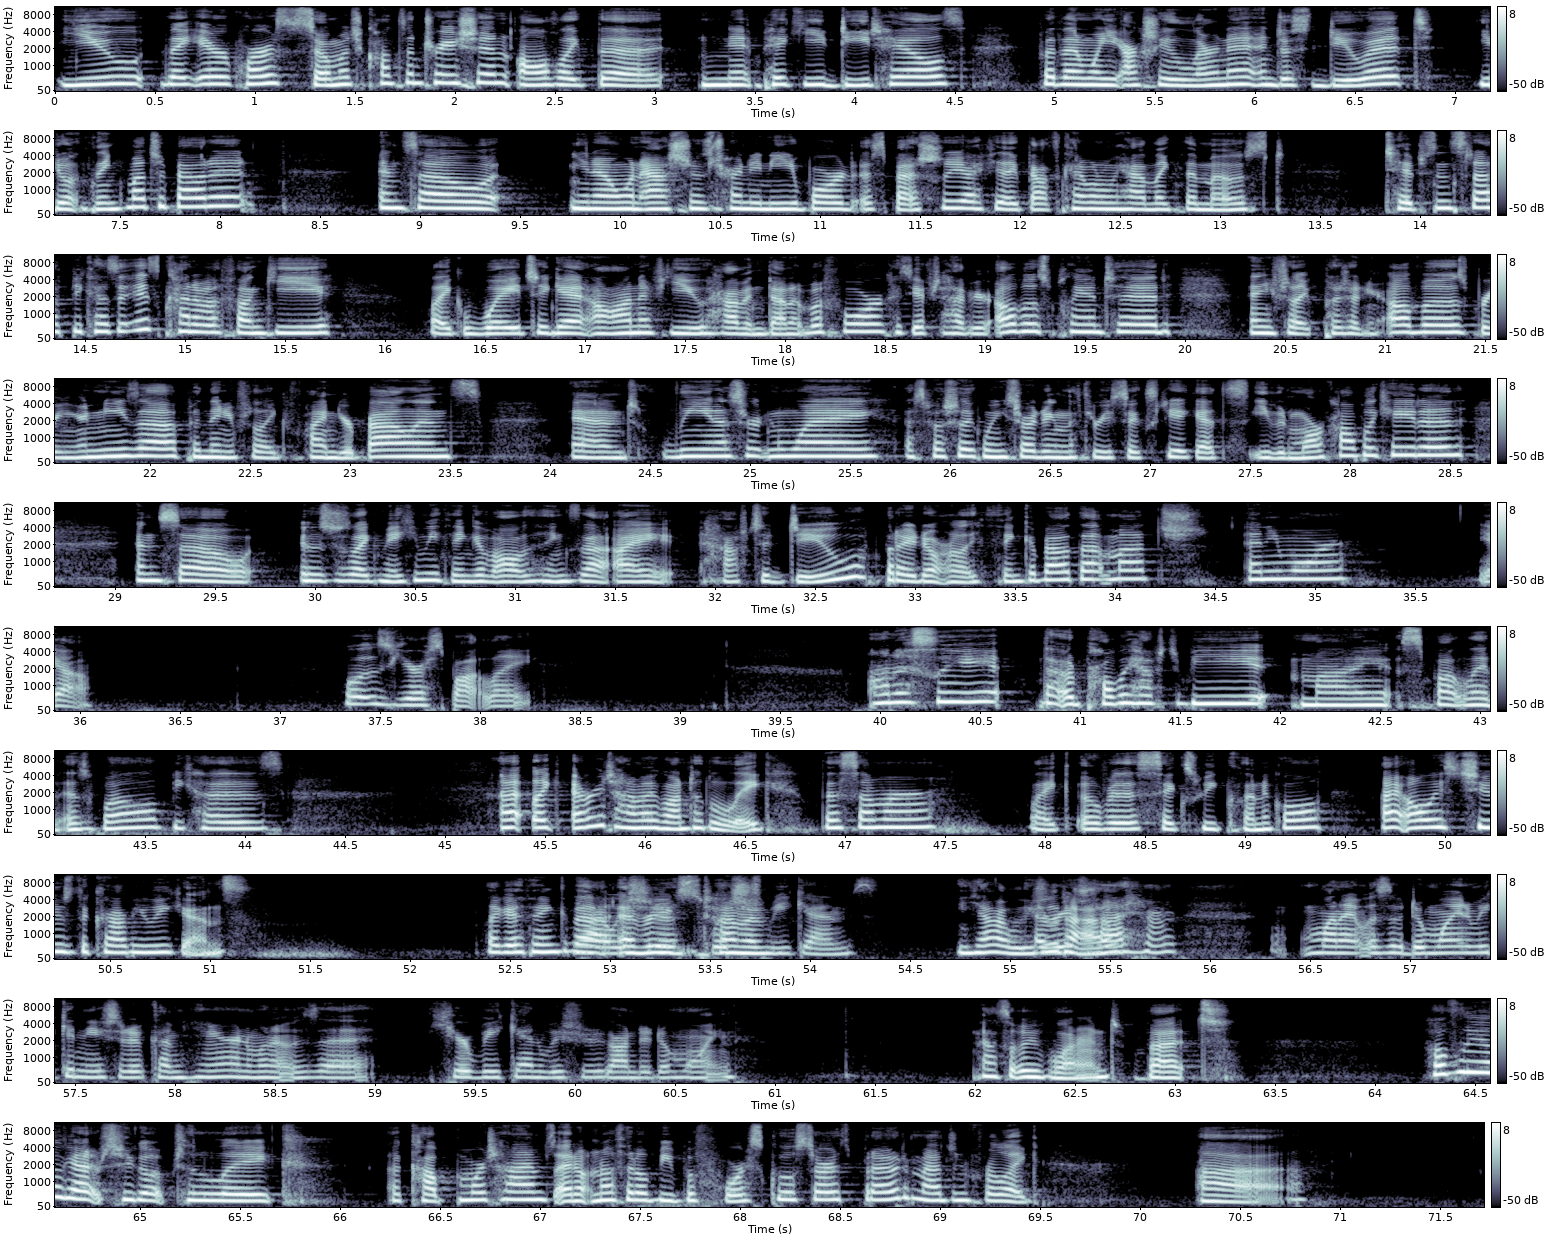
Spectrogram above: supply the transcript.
you like it requires so much concentration, all of like the nitpicky details, but then when you actually learn it and just do it, you don't think much about it. And so, you know, when Ashton was trying to kneeboard, especially, I feel like that's kind of when we had like the most tips and stuff because it is kind of a funky like way to get on if you haven't done it before because you have to have your elbows planted and you have to like push on your elbows, bring your knees up, and then you have to like find your balance and lean a certain way. Especially like when you start doing the 360, it gets even more complicated. And so it was just like making me think of all the things that I have to do, but I don't really think about that much anymore. Yeah. What was your spotlight? Honestly, that would probably have to be my spotlight as well because, uh like, every time I've gone to the lake this summer, like over the six week clinical, I always choose the crappy weekends. Like, I think yeah, that we every time I've, weekends. yeah, we Every should have. time when it was a Des Moines weekend, you should have come here, and when it was a here weekend, we should have gone to Des Moines. That's what we've learned. But hopefully, you'll get to go up to the lake a couple more times. I don't know if it'll be before school starts, but I would imagine for like uh,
